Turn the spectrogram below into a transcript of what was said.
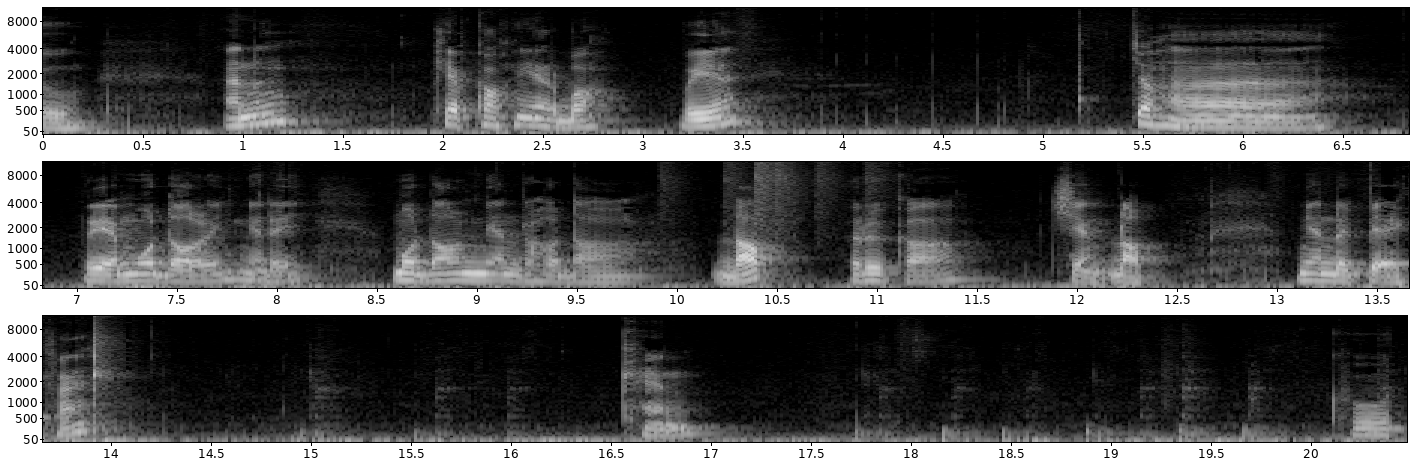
do អានឹងភាពខុសគ្នារបស់វា ចុះអាព្រា model នេះមានអី model មានរហូតដល់10ឬក៏ជាង10មានដូចពាក្យអីខ្លះ can could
